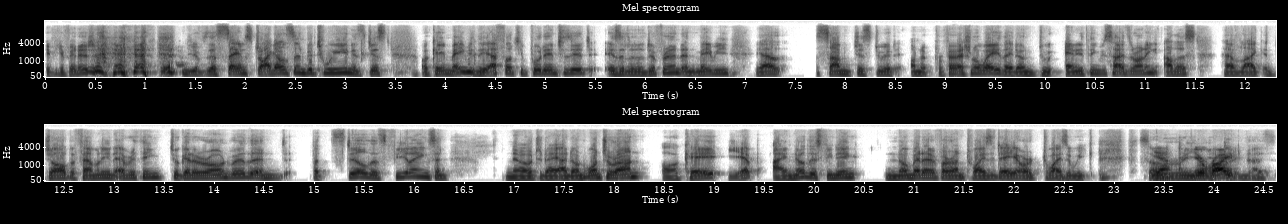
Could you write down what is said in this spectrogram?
If you finish, yeah. you have the same struggles in between. It's just okay. Maybe the effort you put into it is a little different, and maybe yeah, some just do it on a professional way. They don't do anything besides running. Others have like a job, a family, and everything to get around with, and but still there's feelings and no, today I don't want to run. Okay, yep, I know this feeling no matter if I run twice a day or twice a week. So yeah, really, you're right. Nice.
